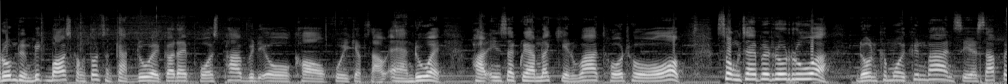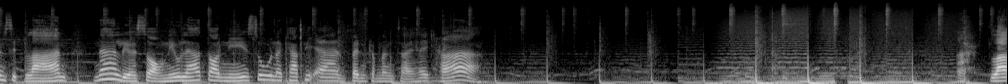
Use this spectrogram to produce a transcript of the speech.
รวมถึงบิ๊กบอสของต้นสังกัดด้วย ก็ได้โพสต์ภาพวิดีโอคอลคุยกับสาวแอนด้วย ผ่านอินสตาแกรมและเขียนว่าโถโถส่งใจไปรัวๆโดนขโมยขึ้นบ้านเสียทรัพย์เป็น 10 ล้าน หน้าเหลือ 2 นิ้วแล้วตอนนี้สู้นะครับพี่แอนเป็นกำลังใจให้ค่ะ ล่า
